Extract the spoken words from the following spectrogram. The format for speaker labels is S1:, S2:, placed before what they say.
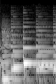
S1: you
